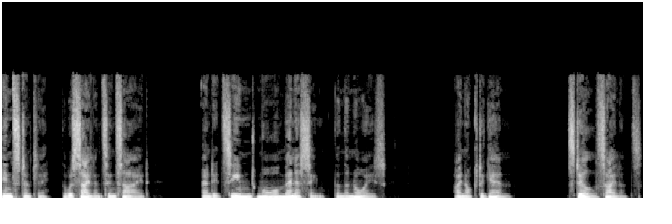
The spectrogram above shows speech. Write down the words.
Instantly there was silence inside, and it seemed more menacing than the noise. I knocked again. Still silence.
